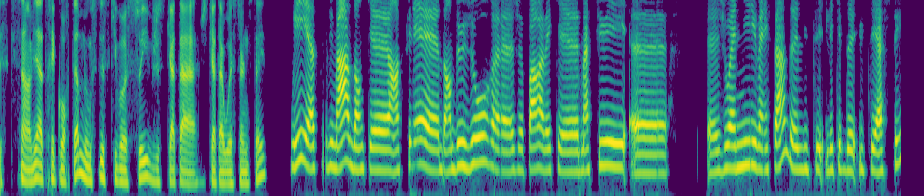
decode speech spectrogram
ce qui s'en vient à très court terme, mais aussi de ce qui va suivre jusqu'à ta, Western State. Oui, absolument. Donc, euh, en fait, euh, dans deux jours, euh, je pars avec Mathieu et euh, euh, Joanie et Vincent de l'équipe de UTHC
